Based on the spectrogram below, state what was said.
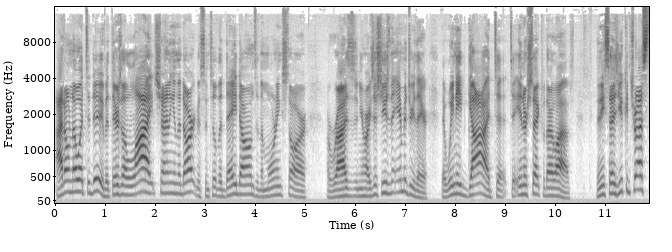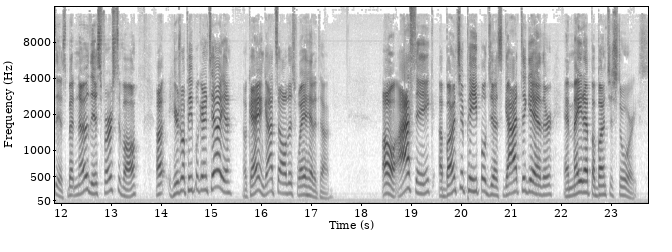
I don't know what to do, but there's a light shining in the darkness until the day dawns and the morning star arises in your heart. He's just using the imagery there that we need God to, to intersect with our lives. Then he says, You can trust this, but know this, first of all. Uh, here's what people are going to tell you, okay? And God saw this way ahead of time. Oh, I think a bunch of people just got together and made up a bunch of stories.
